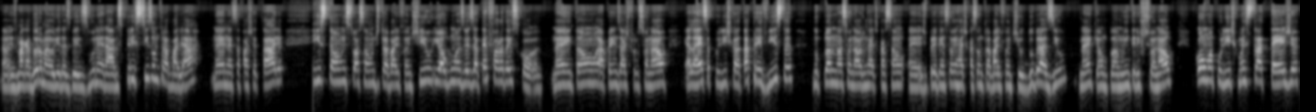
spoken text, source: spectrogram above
na esmagadora maioria das vezes vulneráveis, precisam trabalhar né, nessa faixa etária e estão em situação de trabalho infantil e algumas vezes até fora da escola. Né? Então, a aprendizagem profissional, ela essa política ela está prevista no Plano Nacional de Erradicação, é, de Prevenção e Erradicação do Trabalho Infantil do Brasil, né, que é um plano interinstitucional, com uma política, uma estratégia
